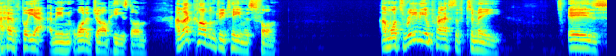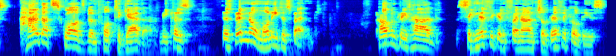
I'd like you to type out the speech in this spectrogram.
Um, but yeah, I mean, what a job he's done. And that Coventry team is fun. And what's really impressive to me is how that squad's been put together because there's been no money to spend. Coventry've had significant financial difficulties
